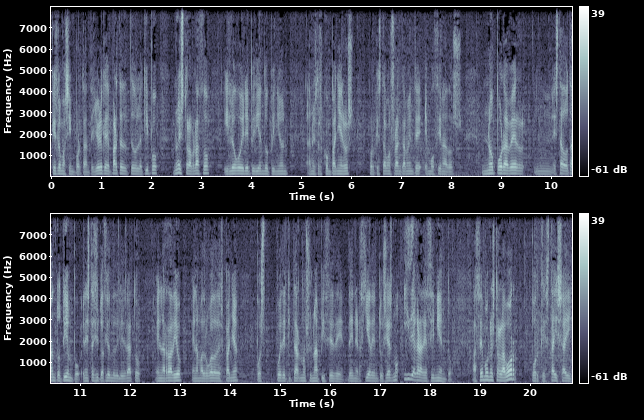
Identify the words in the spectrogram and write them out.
Que es lo más importante. Yo creo que de parte de todo el equipo, nuestro abrazo y luego iré pidiendo opinión a nuestros compañeros porque estamos francamente emocionados. No por haber mm, estado tanto tiempo en esta situación de liderato en la radio, en la madrugada de España, pues puede quitarnos un ápice de, de energía, de entusiasmo y de agradecimiento. Hacemos nuestra labor porque estáis ahí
